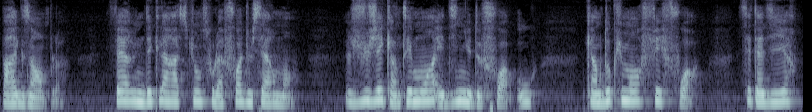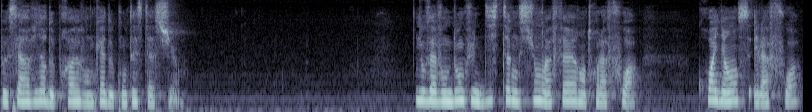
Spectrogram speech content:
Par exemple, faire une déclaration sous la foi du serment, juger qu'un témoin est digne de foi ou qu'un document fait foi, c'est-à-dire peut servir de preuve en cas de contestation. Nous avons donc une distinction à faire entre la foi, croyance, et la foi,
